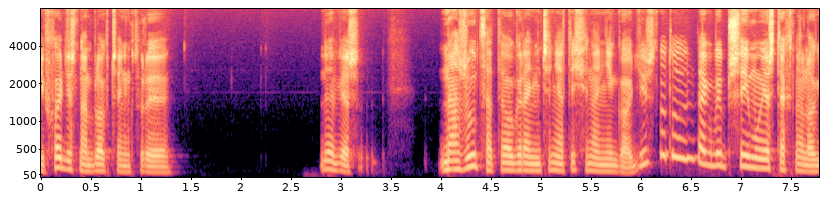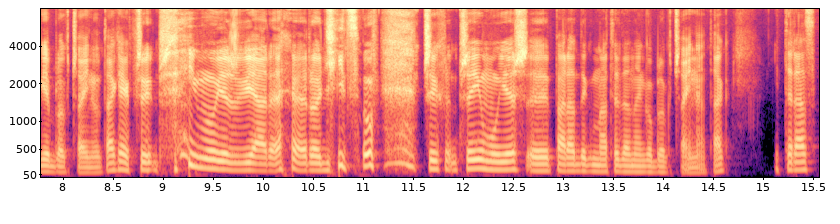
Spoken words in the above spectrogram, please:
i wchodzisz na blockchain, który no wiesz, narzuca te ograniczenia, ty się na nie godzisz, no to jakby przyjmujesz technologię blockchainu, tak? Jak przy, przyjmujesz wiarę rodziców, przy, przyjmujesz y, paradygmaty danego blockchaina, tak? I teraz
